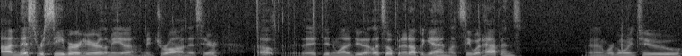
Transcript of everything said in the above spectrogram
on this receiver here. Let me uh, let me draw on this here. Oh, it didn't want to do that. Let's open it up again. Let's see what happens. And we're going to,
